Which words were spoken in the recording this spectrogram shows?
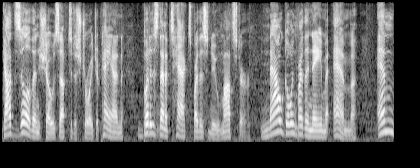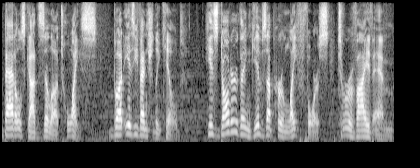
Godzilla then shows up to destroy Japan, but is then attacked by this new monster. Now going by the name M, M battles Godzilla twice, but is eventually killed. His daughter then gives up her life force to revive M.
